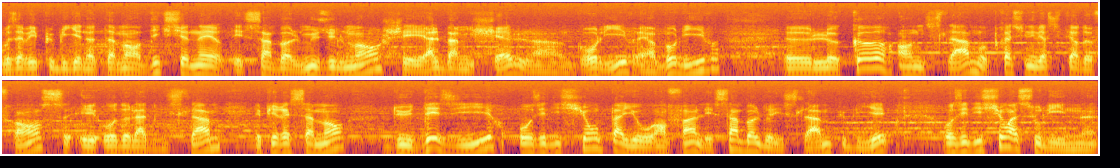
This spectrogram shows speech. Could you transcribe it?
Vous avez publié notamment Dictionnaire des symboles musulmans chez Albin Michel, un gros livre et un beau livre. Euh, le corps en islam aux presses universitaires de France et au-delà de l'islam, et puis récemment du désir aux éditions Payot, enfin les symboles de l'islam, publiés aux éditions Assouline.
